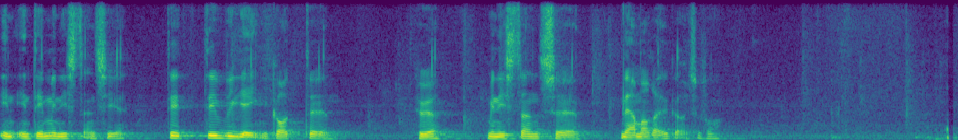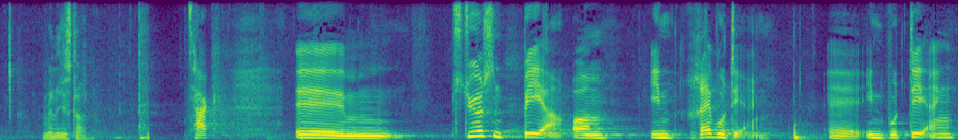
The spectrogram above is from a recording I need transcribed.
end, end det ministeren siger. Det, det vil jeg egentlig godt øh, høre ministerens øh, nærmere redegørelse for. Ministeren. Tak. Øhm, styrelsen beder om en revurdering. Øh, en vurdering.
